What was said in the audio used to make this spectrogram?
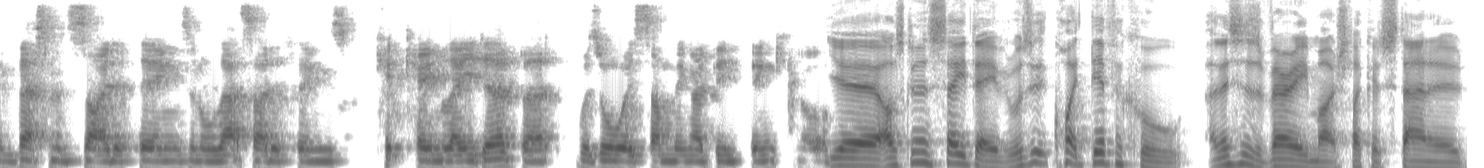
investment side of things and all that side of things came later, but was always something I'd been thinking of. Yeah, I was going to say, David, was it quite difficult? And this is very much like a standard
